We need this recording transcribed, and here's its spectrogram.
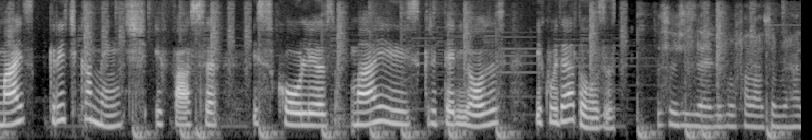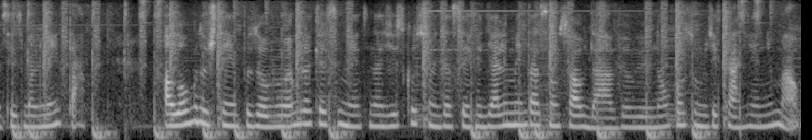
mais criticamente e faça escolhas mais criteriosas e cuidadosas. Eu sou Gisele e vou falar sobre o racismo alimentar. Ao longo dos tempos, houve um embranquecimento nas discussões acerca de alimentação saudável e o não consumo de carne animal.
